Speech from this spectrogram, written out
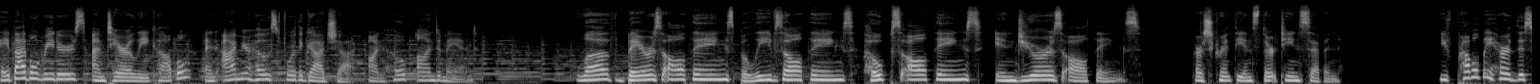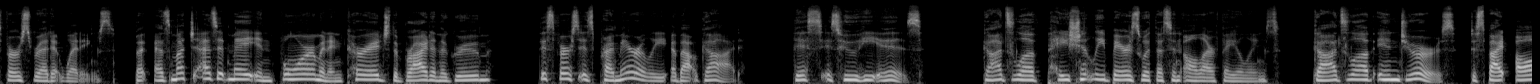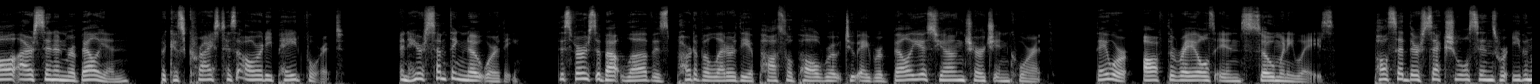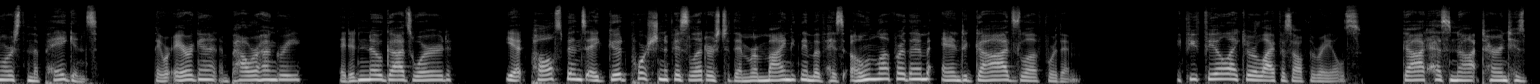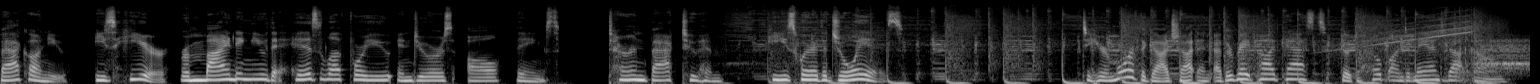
Hey, Bible readers, I'm Tara-Leigh Cobble, and I'm your host for The God Shot on Hope on Demand. Love bears all things, believes all things, hopes all things, endures all things. 1 Corinthians 13 7. You've probably heard this verse read at weddings, but as much as it may inform and encourage the bride and the groom, this verse is primarily about God. This is who He is. God's love patiently bears with us in all our failings. God's love endures despite all our sin and rebellion because Christ has already paid for it. And here's something noteworthy. This verse about love is part of a letter the Apostle Paul wrote to a rebellious young church in Corinth. They were off the rails in so many ways. Paul said their sexual sins were even worse than the pagans. They were arrogant and power hungry. They didn't know God's word. Yet Paul spends a good portion of his letters to them reminding them of his own love for them and God's love for them. If you feel like your life is off the rails, God has not turned his back on you. He's here, reminding you that his love for you endures all things. Turn back to him. He's where the joy is. To hear more of The God Shot and other great podcasts, go to hopeondemand.com.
